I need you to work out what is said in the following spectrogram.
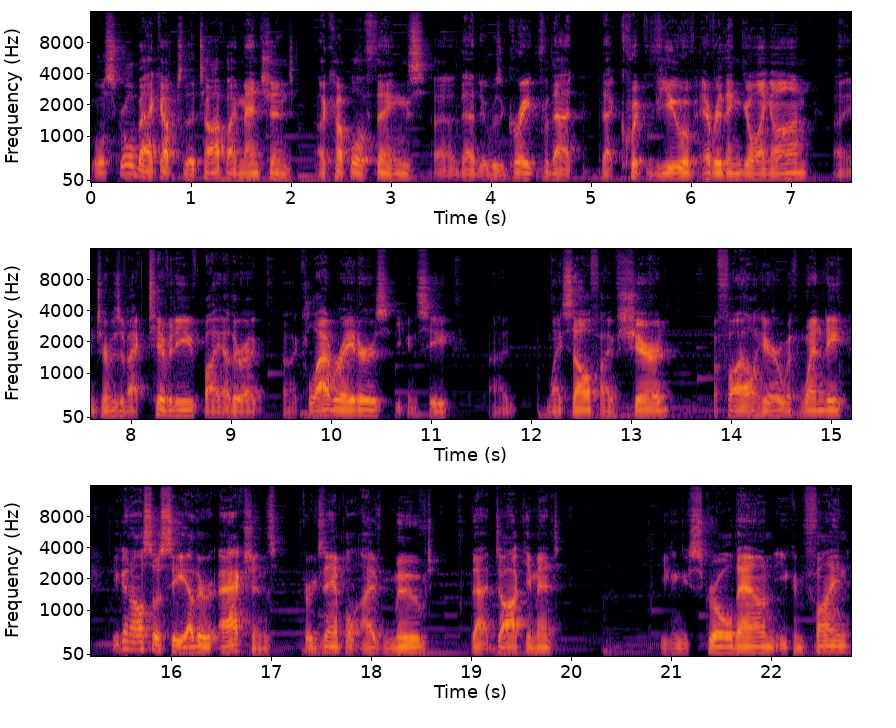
we'll scroll back up to the top. I mentioned a couple of things uh, that it was great for that, that quick view of everything going on uh, in terms of activity by other uh, collaborators. You can see uh, myself, I've shared a file here with Wendy. You can also see other actions. For example, I've moved that document. You can scroll down, you can find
